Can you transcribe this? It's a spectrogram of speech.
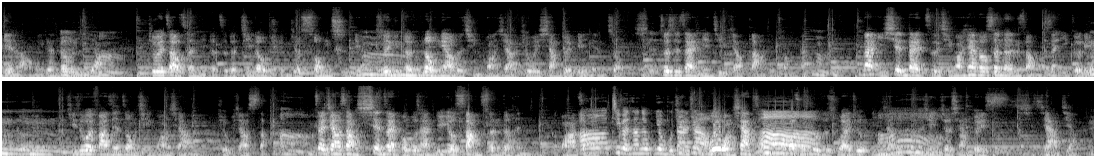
变老，每个人都一样，嗯就会造成你的这个肌肉群就松弛掉，嗯所以你的漏尿的情况下就会相对变严重。是，这是在年纪比较大的状态。嗯那以现代的情况，现在都生的很少嘛，生一个两个，嗯其实会发生这种情况下就比较少。嗯，再加上现在剖腹产率又上升的很夸张。哦，基本上就用不就到到就不会往下走宝宝从肚子出来就影响的可能性就相对下降。嗯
